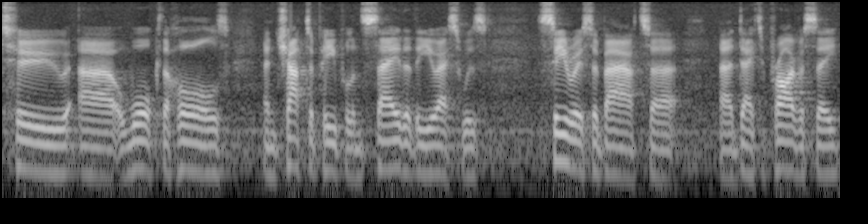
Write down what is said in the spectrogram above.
to uh, walk the halls and chat to people and say that the US was serious about uh, uh, data privacy.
